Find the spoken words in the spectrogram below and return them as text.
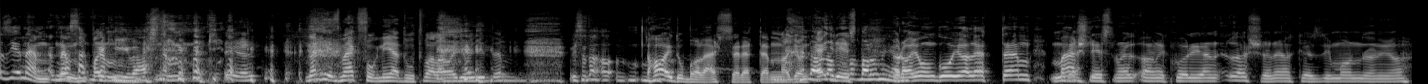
azért nem. Ez nem, a szakmai nem, kihívás. nehéz megfogni Edut valahogy, úgy, de Viszont a, a, Hajdu Balázs szeretem nagyon. Na, na, Egyrészt valóban. rajongója lettem, másrészt meg amikor ilyen lassan elkezdi mondani, a,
